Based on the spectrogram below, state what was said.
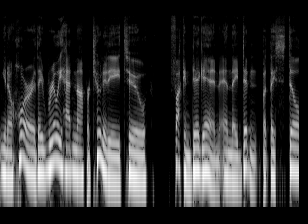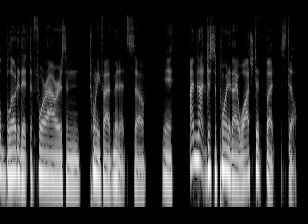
you know horror, they really had an opportunity to fucking dig in, and they didn't. But they still bloated it to four hours and twenty five minutes. So yeah, I'm not disappointed. I watched it, but still.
